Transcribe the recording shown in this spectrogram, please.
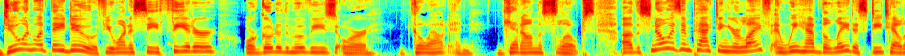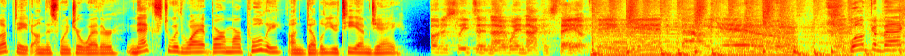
doing what they do. If you want to see theater or go to the movies or go out and get on the slopes. Uh, the snow is impacting your life, and we have the latest detailed update on this winter weather next with Wyatt Barmore Pooley on WTMJ. Go to sleep tonight when I can stay up thinking about you. Welcome back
